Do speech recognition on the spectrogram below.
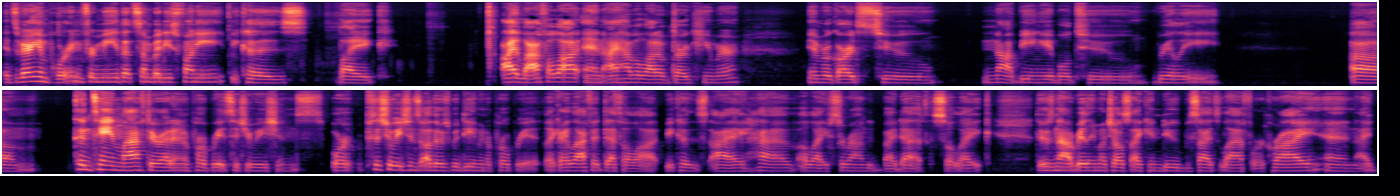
It's very important for me that somebody's funny because like I laugh a lot and I have a lot of dark humor in regards to not being able to really um contain laughter at inappropriate situations or situations others would deem inappropriate. Like I laugh at death a lot because I have a life surrounded by death. So like there's not really much else I can do besides laugh or cry and I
